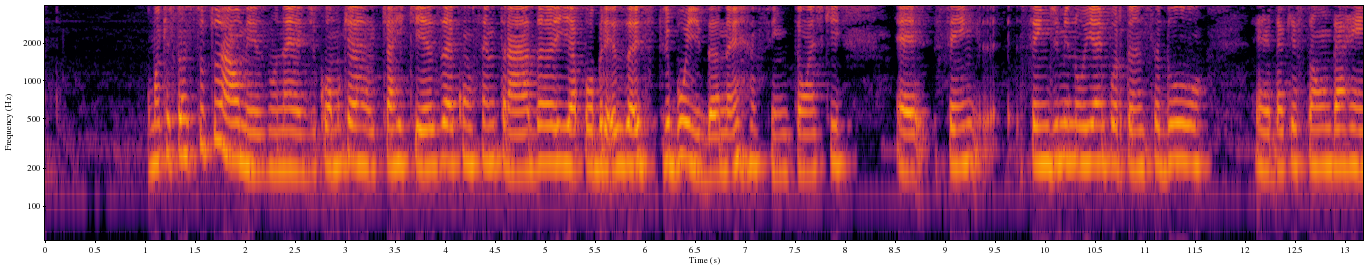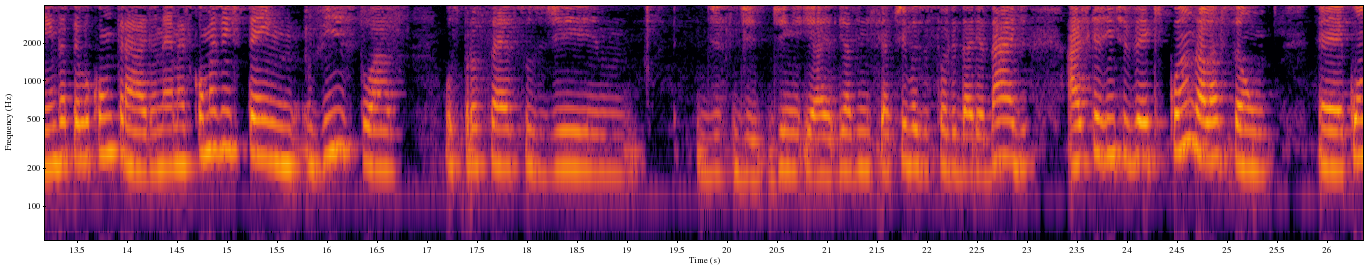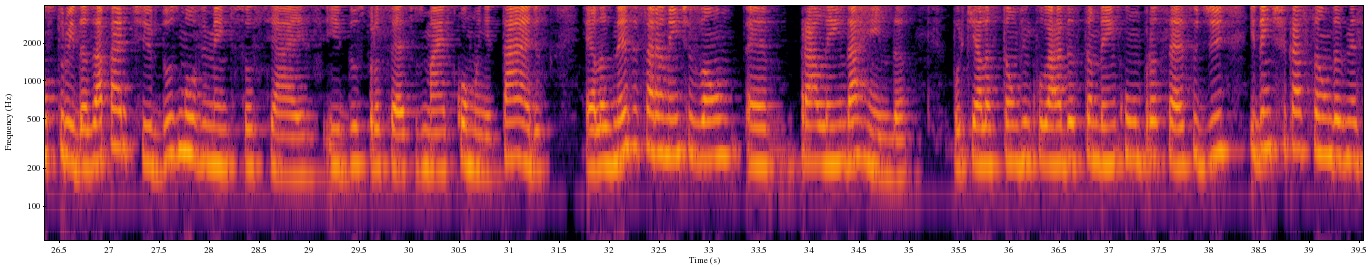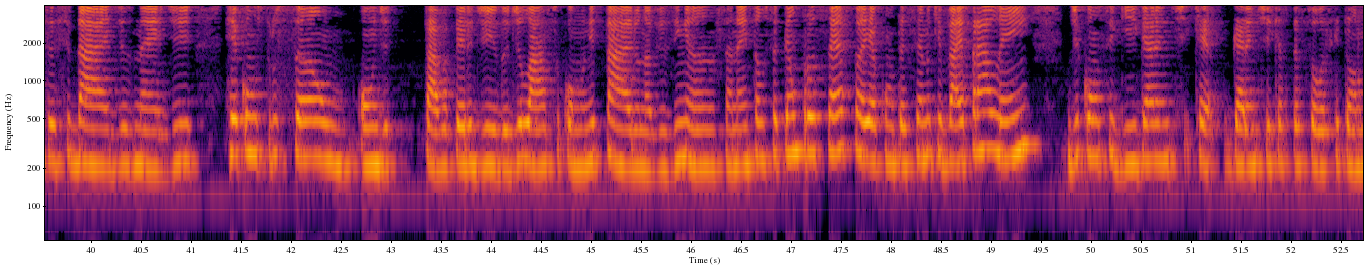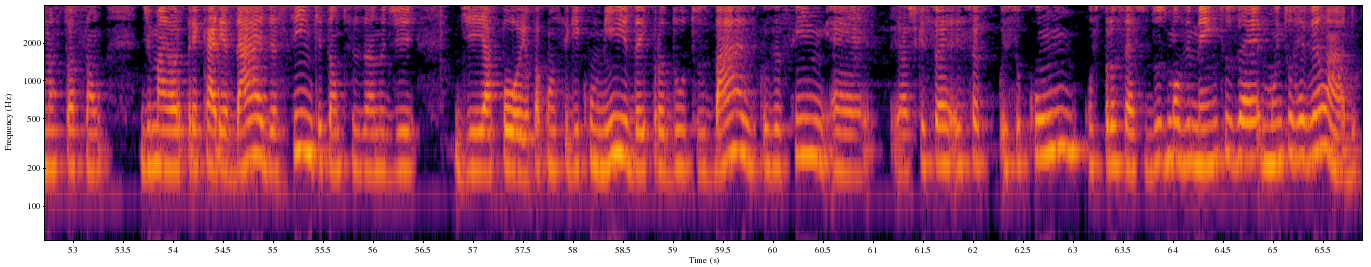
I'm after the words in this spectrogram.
uma questão estrutural mesmo, né, de como que a, que a riqueza é concentrada e a pobreza é distribuída, né, assim, então acho que é, sem, sem diminuir a importância do, é, da questão da renda, pelo contrário, né, mas como a gente tem visto as, os processos de, de, de, de e as iniciativas de solidariedade, acho que a gente vê que quando elas são é, construídas a partir dos movimentos sociais e dos processos mais comunitários, elas necessariamente vão é, para além da renda, porque elas estão vinculadas também com um processo de identificação das necessidades, né, de reconstrução onde estava perdido, de laço comunitário na vizinhança, né? Então você tem um processo aí acontecendo que vai para além de conseguir garantir que, garantir que as pessoas que estão numa situação de maior precariedade, assim, que estão precisando de, de apoio para conseguir comida e produtos básicos, assim, é, acho que isso, é, isso, é, isso com os processos dos movimentos é muito revelado.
